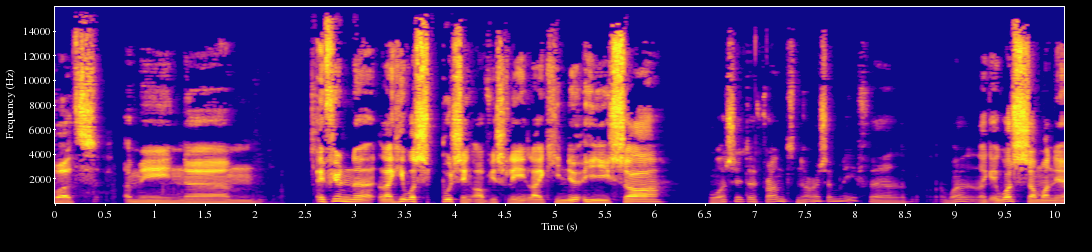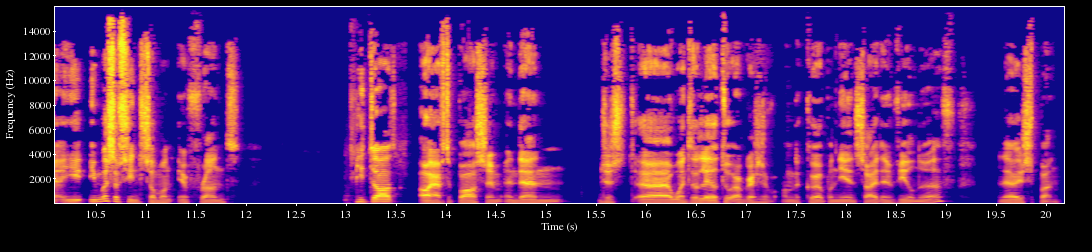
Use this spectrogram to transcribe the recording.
But I mean, um, if you're not, like he was pushing, obviously, like he knew he saw. Was it the front Norris? I believe. Uh, well, like it was someone. He he must have seen someone in front. He thought, "Oh, I have to pass him," and then just uh, went a little too aggressive on the curb on the inside in Villeneuve, and there he spun.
